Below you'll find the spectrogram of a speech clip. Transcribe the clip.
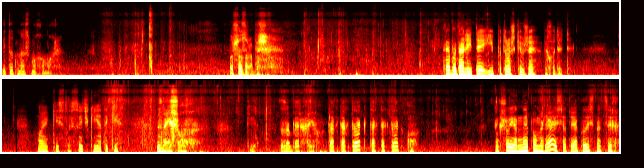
І тут у нас мухомор. Ну що зробиш? Треба далі йти і потрошки вже виходити. Ну, якісь лисички я такі знайшов. Які забираю. Так, так, так, так, так, так. О. Якщо я не помиляюся, то я колись на цих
